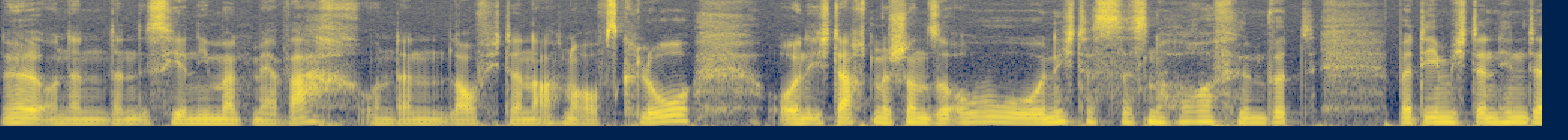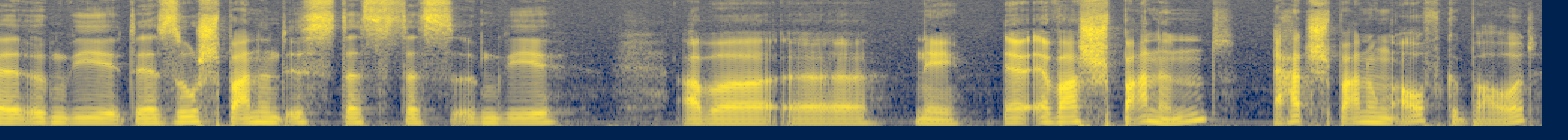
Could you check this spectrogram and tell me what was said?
Ne, und dann, dann ist hier niemand mehr wach und dann laufe ich danach noch aufs Klo. Und ich dachte mir schon so, oh, nicht, dass das ein Horrorfilm wird, bei dem ich dann hinterher irgendwie, der so spannend ist, dass das irgendwie, aber äh, nee, er, er war spannend, er hat Spannung aufgebaut,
